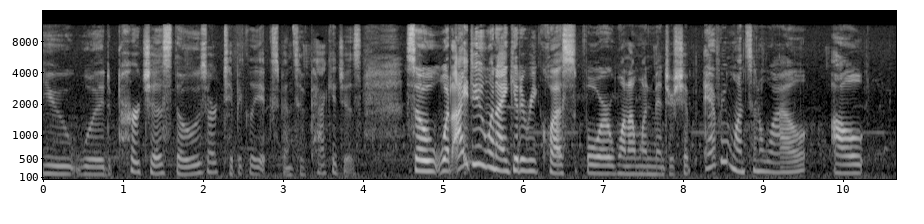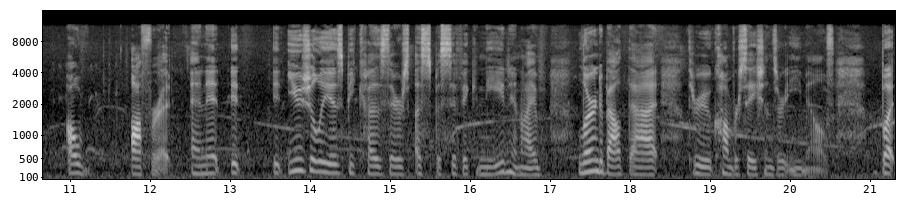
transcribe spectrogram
you would purchase, those are typically expensive packages. So what I do when I get a request for one-on-one -on -one mentorship, every once in a while, I'll, I'll offer it. And it, it, it usually is because there's a specific need and I've learned about that through conversations or emails. But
